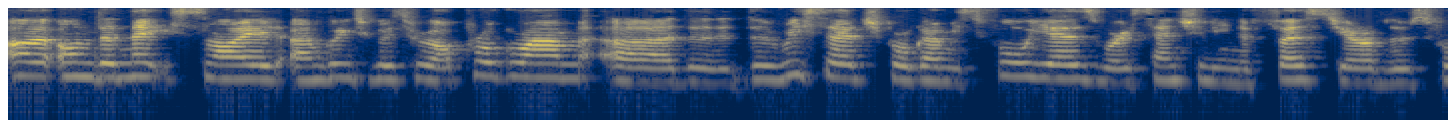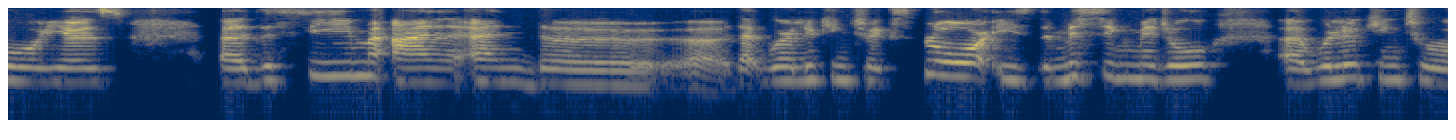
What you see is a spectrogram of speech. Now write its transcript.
uh, on the next slide, I'm going to go through our program. Uh, the, the research program is four years. We're essentially in the first year of those four years. Uh, the theme and, and the, uh, that we're looking to explore is the missing middle. Uh, we're looking to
